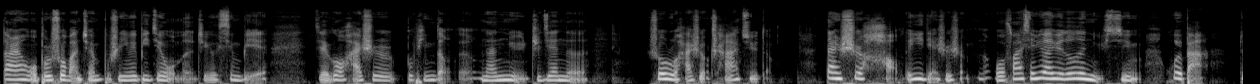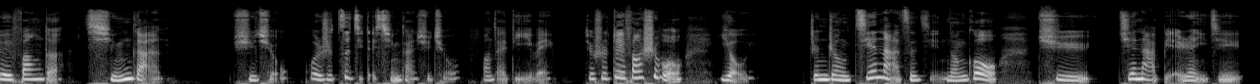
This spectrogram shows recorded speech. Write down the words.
当然，我不是说完全不是，因为毕竟我们这个性别结构还是不平等的，男女之间的收入还是有差距的。但是好的一点是什么呢？我发现越来越多的女性会把对方的情感需求或者是自己的情感需求放在第一位，就是对方是否有真正接纳自己，能够去接纳别人，以及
